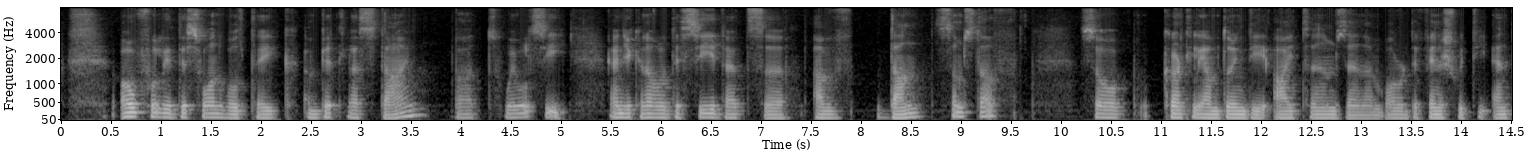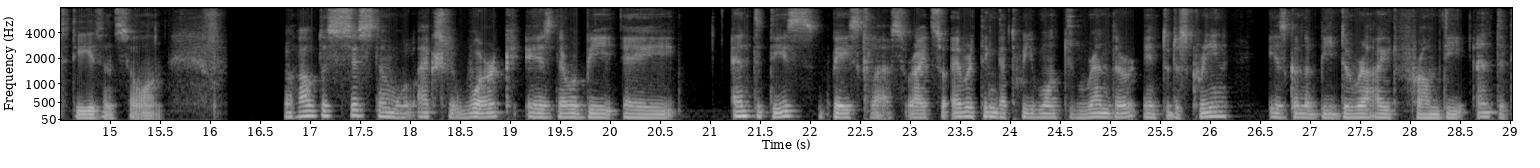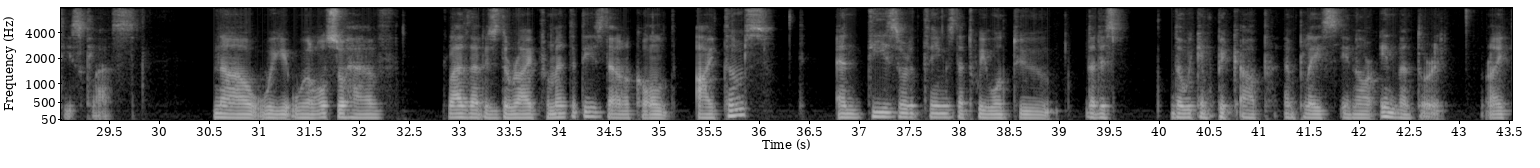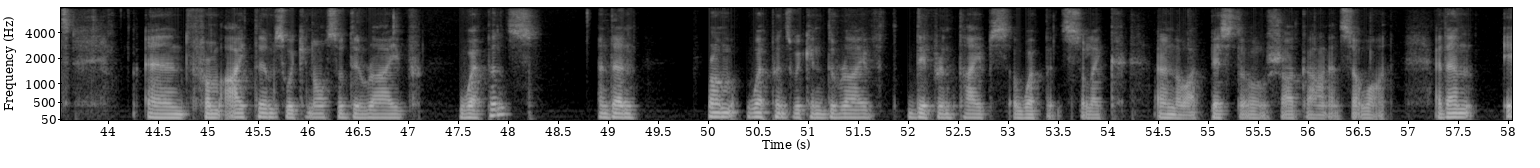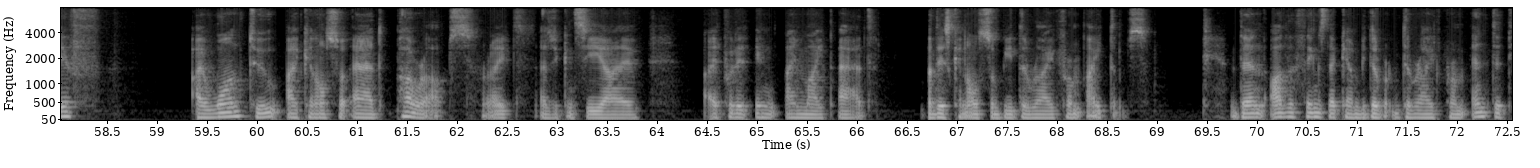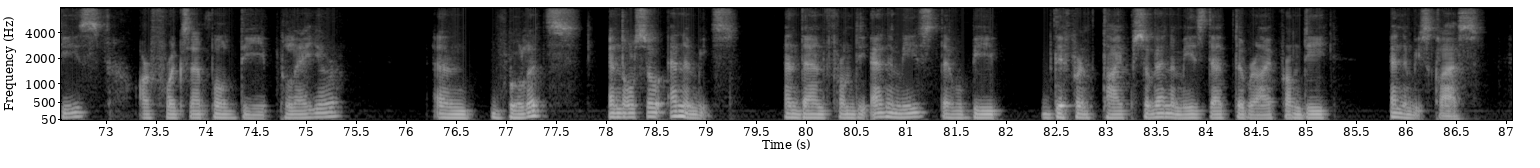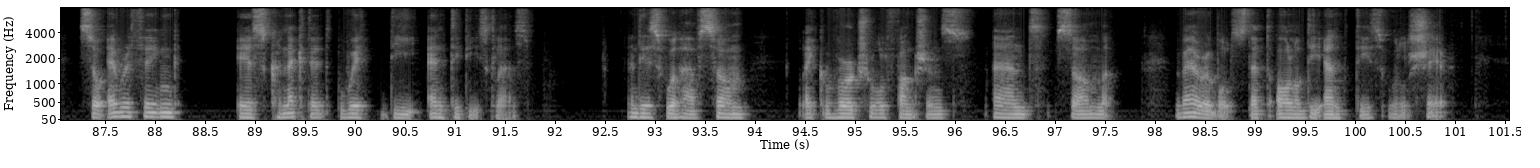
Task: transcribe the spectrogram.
hopefully this one will take a bit less time, but we will see. And you can already see that uh, I've done some stuff. So currently I'm doing the items and I'm already finished with the entities and so on. So how the system will actually work is there will be a entities base class, right? So everything that we want to render into the screen is going to be derived from the entities class. Now we will also have class that is derived from entities that are called items. And these are the things that we want to, that is, that we can pick up and place in our inventory, right? And from items, we can also derive weapons. And then from weapons we can derive different types of weapons. So like i don't know a pistol shotgun and so on. And then if i want to i can also add power-ups right? As you can see i i put it in i might add but this can also be derived from items. Then other things that can be der derived from entities are for example the player and bullets and also enemies and then from the enemies there will be different types of enemies that derive from the enemies class. So everything is connected with the entities class. And this will have some like virtual functions and some variables that all of the entities will share.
